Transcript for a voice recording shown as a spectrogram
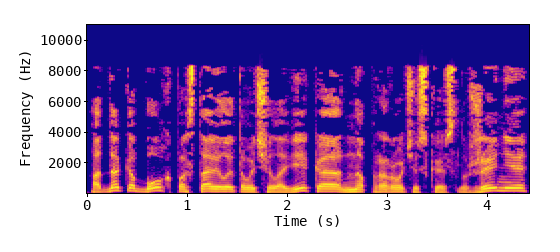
Однако Бог поставил этого человека на пророческое служение,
